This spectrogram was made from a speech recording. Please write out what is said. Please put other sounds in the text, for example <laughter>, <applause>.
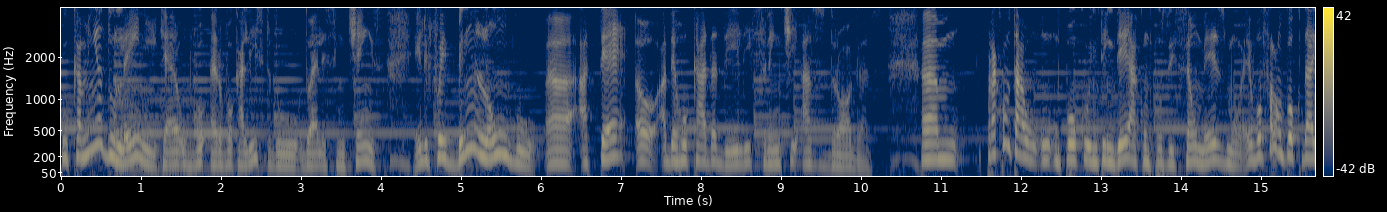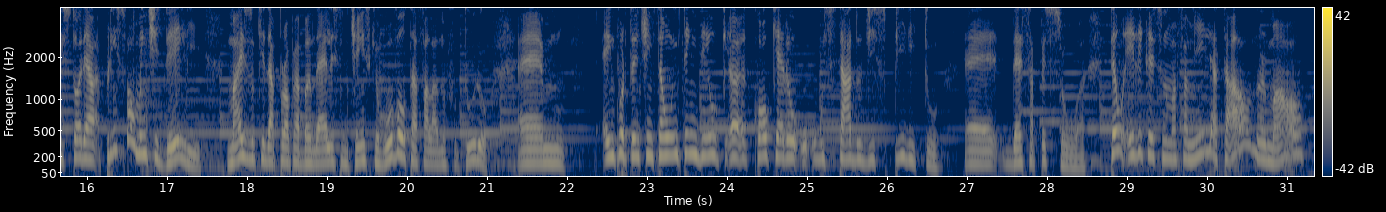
O caminho do Lane, que era o, era o vocalista do, do Alice in Chains, ele foi bem longo ah, até ó, a derrocada dele frente às drogas. Para contar um, um pouco, entender a composição mesmo, eu vou falar um pouco da história, principalmente dele, mais do que da própria banda Alice in Chains, que eu vou voltar a falar no futuro. É, é importante então entender o ah, qual que era o, o estado de espírito é, dessa pessoa. Então ele cresceu numa família tal, normal,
